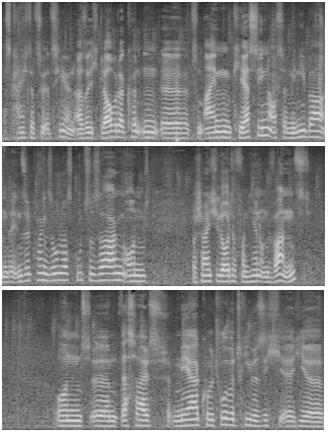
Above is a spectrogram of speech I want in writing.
Was kann ich dazu erzählen? Also ich glaube, da könnten äh, zum einen Kerstin aus der Minibar und der Inselpension was gut zu sagen und wahrscheinlich die Leute von Hirn und Wanst. Und ähm, dass halt mehr Kulturbetriebe sich äh, hier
